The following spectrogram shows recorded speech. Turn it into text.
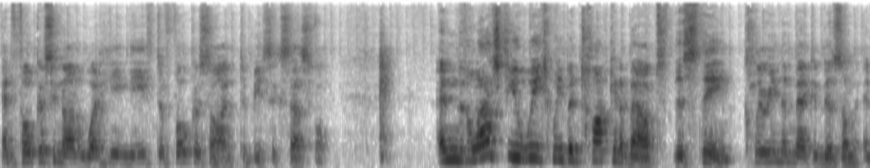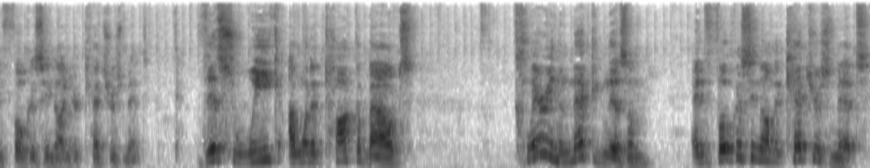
and focusing on what he needs to focus on to be successful. And the last few weeks, we've been talking about this theme clearing the mechanism and focusing on your catcher's mitt. This week, I want to talk about clearing the mechanism and focusing on the catcher's mitt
